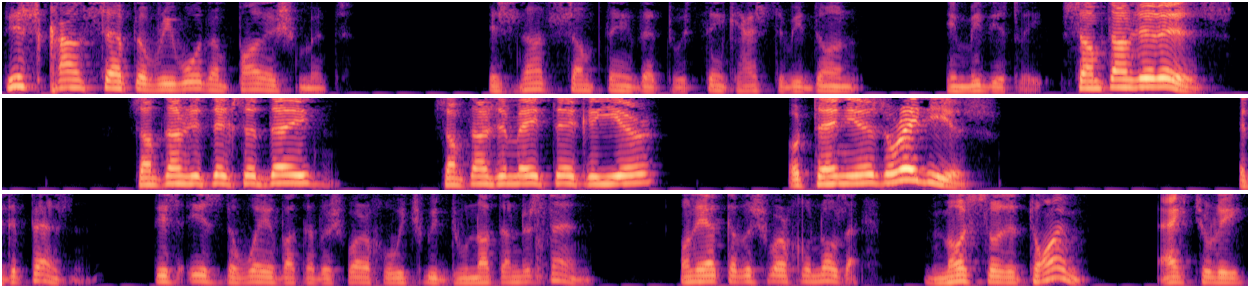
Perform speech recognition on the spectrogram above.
This concept of reward and punishment is not something that we think has to be done immediately. Sometimes it is. Sometimes it takes a day. Sometimes it may take a year, or 10 years, or 80 years. It depends. This is the way of HaKadosh Baruch Hu, which we do not understand. Only HaKadosh Baruch Hu knows that. Most of the time, actually,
